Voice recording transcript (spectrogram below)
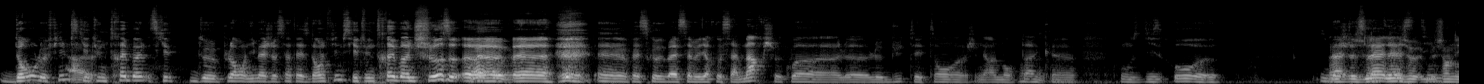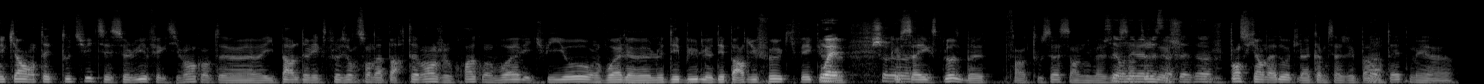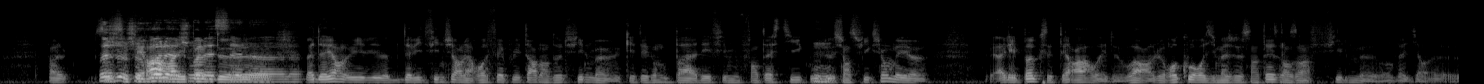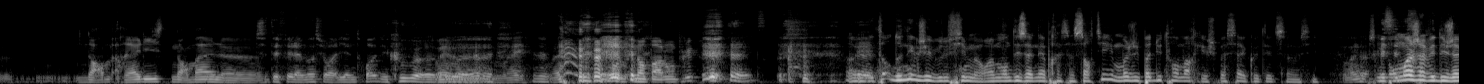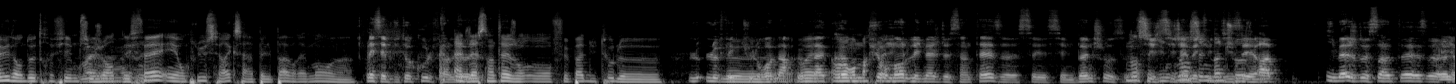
dans le film, ce Ah qui est ouais. une très bonne, ce qui est de plans en image de synthèse dans le film, ce qui est une très bonne chose, euh, Ouais, ouais, ouais. euh, euh, parce que bah, ça veut dire que ça marche, quoi. Le, le but étant généralement pas qu'on se dise oh Ah, image de là, là, j'en ai qu'un en tête tout de suite, c'est celui effectivement quand euh, il parle de l'explosion de son appartement. Je crois qu'on voit les tuyaux, on voit le, le début, le départ du feu qui fait que, Ouais, je- que ça explose. Bah, Enfin, tout ça, c'est en image de synthèse. synthèse, je, ouais. je pense qu'il y en a d'autres là, comme ça, j'ai pas Ouais. en tête, mais euh, enfin, ça, c'était rare la, à l'époque de. scène, euh. Bah, D'ailleurs, il- David Fincher l'a refait plus tard dans d'autres films euh, qui étaient donc pas des films fantastiques ou Mhm. de science-fiction, mais euh, à l'époque c'était rare ouais, de voir le recours aux images de synthèse dans un film, euh, on va dire, euh, norm- réaliste, normal. euh, C'était fait la main sur Alien 3, du coup. euh, ouais, euh, ouais, ouais. N'en parlons plus. Ouais, étant donné que j'ai vu le film vraiment des années après sa sortie, moi j'ai pas du tout remarqué, je suis passé à côté de ça aussi. Ouais. Parce que Mais pour moi j'avais déjà vu dans d'autres films ce genre ouais, d'effet, et en plus c'est vrai que ça appelle pas vraiment euh, Mais c'est plutôt cool. Enfin, à le, de la synthèse, on, on fait pas du tout le. le, le fait que tu le le- remarques ouais, pas comme remarque purement de l'image de synthèse, euh, c'est c'est une bonne chose. Non, si, c'est une- si non, jamais c'est tu une bonne disais, chose, ah, image de synthèse, euh,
